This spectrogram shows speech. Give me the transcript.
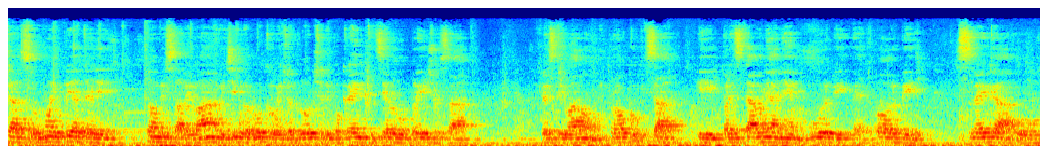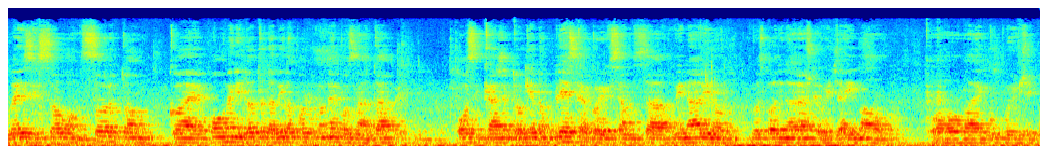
kad su moji prijatelji Tomislav Ivanović i Igor Vuković odlučili pokrenuti cijelu priču sa festivalom Prokupca i predstavljanjem Urbi et Orbi svega u vezi s ovom sortom koja je po meni do tada bila potpuno nepoznata osim kažem tog jednog pljeska kojeg sam sa vinarijom gospodina Raškovića imao ovaj, kupujući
